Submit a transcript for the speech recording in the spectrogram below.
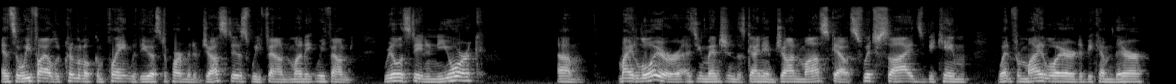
And so we filed a criminal complaint with the U.S. Department of Justice. We found money. We found real estate in New York. Um, my lawyer, as you mentioned, this guy named John Moscow, switched sides, became went from my lawyer to become their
